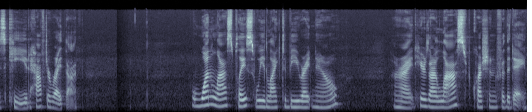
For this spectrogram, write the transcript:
is key. You'd have to write that. One last place we'd like to be right now. All right, here's our last question for the day.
